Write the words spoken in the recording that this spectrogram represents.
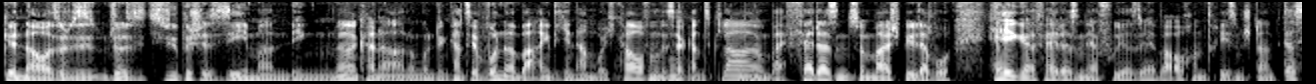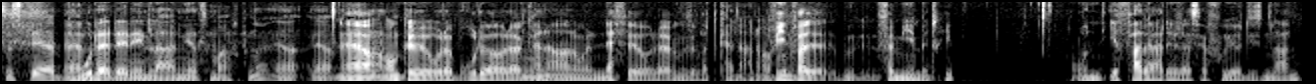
Genau, so das, das typische Seemann-Ding, ne? Keine Ahnung. Und den kannst du ja wunderbar eigentlich in Hamburg kaufen, mhm. ist ja ganz klar. Mhm. Und bei Feddersen zum Beispiel, da wo Helga Feddersen ja früher selber auch am Tresen stand. Das ist der Bruder, ähm, der den Laden jetzt macht, ne? Ja, ja. ja mhm. Onkel oder Bruder oder keine mhm. Ahnung, oder Neffe oder irgend sowas, keine Ahnung. Auf jeden Fall äh, Familienbetrieb. Und ihr Vater hatte das ja früher, diesen Laden.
